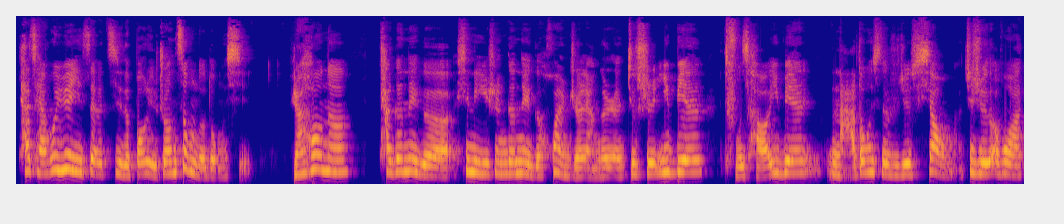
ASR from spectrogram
他才会愿意在自己的包里装这么多东西。然后呢？他跟那个心理医生跟那个患者两个人，就是一边吐槽一边拿东西的时候就笑嘛，就觉得哇，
